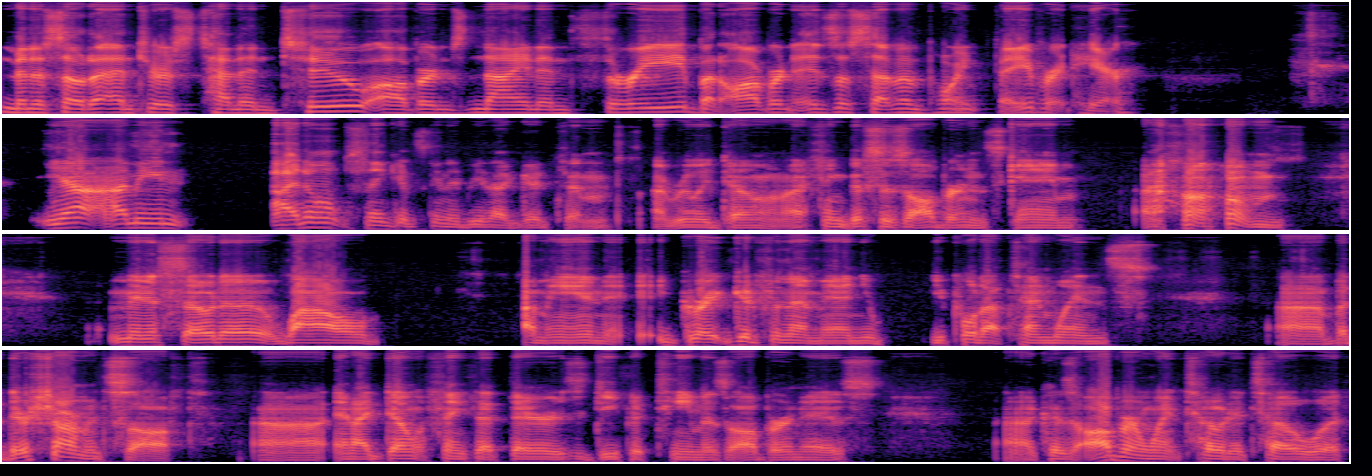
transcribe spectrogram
Minnesota enters 10 and 2, Auburn's 9 and 3, but Auburn is a 7-point favorite here. Yeah, I mean, I don't think it's going to be that good, Tim. I really don't. I think this is Auburn's game. Um, Minnesota, wow. I mean, great, good for them, man. You you pulled out 10 wins. Uh, but they're Charmin soft. Uh, and I don't think that they're as deep a team as Auburn is. Because uh, Auburn went toe to toe with,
